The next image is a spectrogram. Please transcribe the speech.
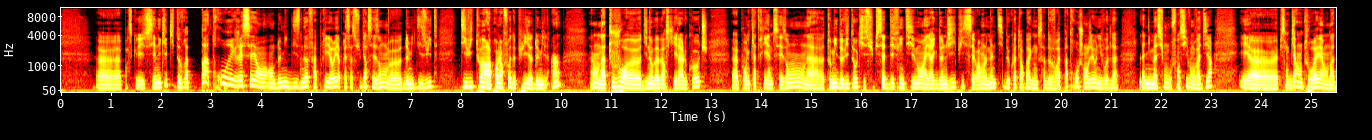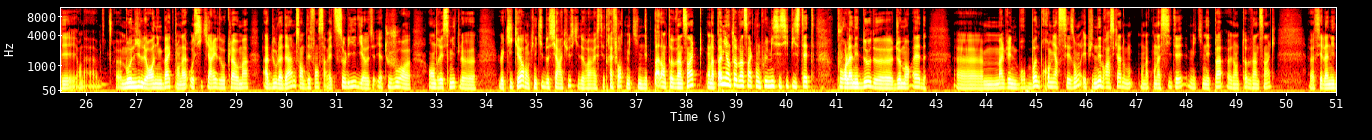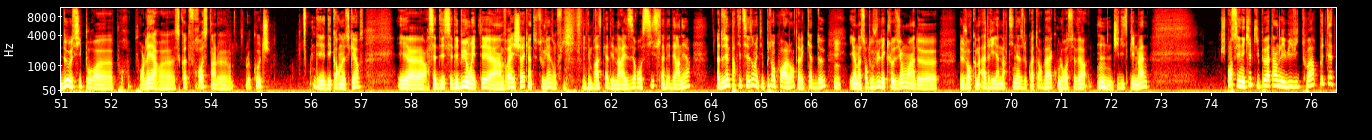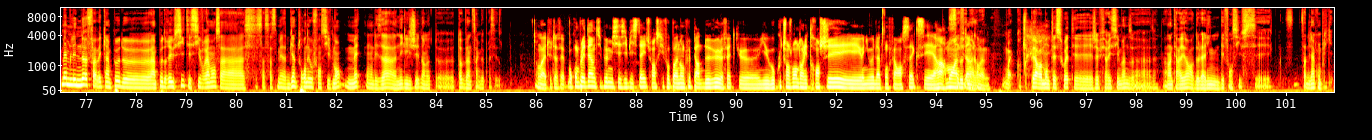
Euh, parce que c'est une équipe qui devrait pas trop régresser en, en 2019 a priori après sa super saison euh, 2018 10 victoires la première fois depuis 2001 euh, hein, on a toujours euh, Dino Babers qui est là le coach pour une quatrième saison. On a Tommy DeVito qui succède définitivement à Eric Dungy, puis c'est vraiment le même type de quarterback, donc ça devrait pas trop changer au niveau de l'animation la, offensive, on va dire. Et, euh, puis ils sont bien entourés. On a des, on a euh, Monil, le running back, on a aussi qui arrive de Oklahoma, Abdul Adams. En défense, ça va être solide. Il y a, toujours euh, André Smith, le le kicker, donc une équipe de Syracuse qui devrait rester très forte, mais qui n'est pas dans le top 25. On n'a pas mis en top 25 non plus Mississippi State pour l'année 2 de Joe Moorhead, malgré une bonne première saison. Et puis Nebraska, qu'on a, cité, mais qui n'est pas dans le top 25. c'est l'année 2 aussi pour, pour, pour l'ère Scott Frost, hein, le, le, coach des, des Cornhuskers. Et alors ces, débuts ont été un vrai échec. Hein, tu te souviens, ils ont fini. Nebraska a démarré 0-6 l'année dernière. La deuxième partie de saison était plus encourageante avec 4-2. Mm. Et on a surtout vu l'éclosion hein, de, de, joueurs comme Adrian Martinez, le quarterback, ou le receveur J.D. Spielman. Je pense que c'est une équipe qui peut atteindre les 8 victoires, peut-être même les 9 avec un peu de, un peu de réussite et si vraiment ça, ça, ça, se met à bien tourner offensivement, mais on les a négligés dans notre euh, top 25 de pré-saison. Ouais, tout à fait. Pour compléter un petit peu Mississippi State, je pense qu'il faut pas non plus perdre de vue le fait qu'il y a eu beaucoup de changements dans les tranchées et au niveau de la conférence sec, c'est rarement un anodin quand même. Ouais, quand tu perds Montez Sweat et Jeffrey Simmons euh, à l'intérieur de la ligne défensive, c'est ça devient compliqué.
